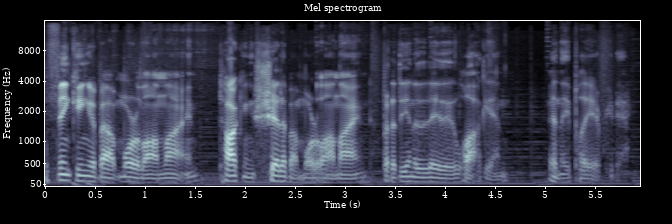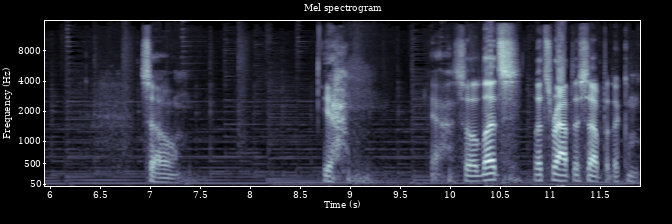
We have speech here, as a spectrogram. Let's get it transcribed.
thinking about Mortal Online, talking shit about Mortal Online, but at the end of the day, they log in and they play every day. So, yeah, yeah, so let's let's wrap this up with a com-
